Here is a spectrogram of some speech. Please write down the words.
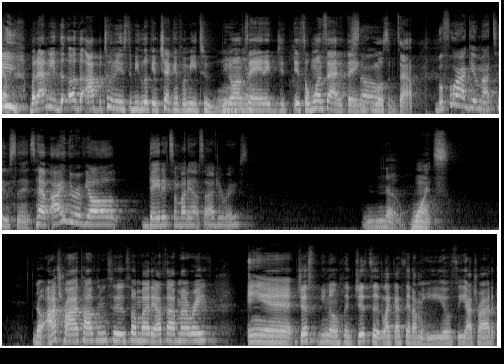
am. But I need the other opportunities to be looking checking for me too. You know what I'm saying? It just, it's a one sided thing So- most of the time. Before I give my two cents, have either of y'all dated somebody outside your race? No. Once. No, I tried talking to somebody outside my race, and just you know, just to like I said, I'm an EEOC. I tried it,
